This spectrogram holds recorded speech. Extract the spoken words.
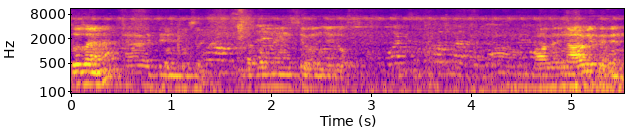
तोच आहे ना? Double nine seven zero. माझं नाव येतं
